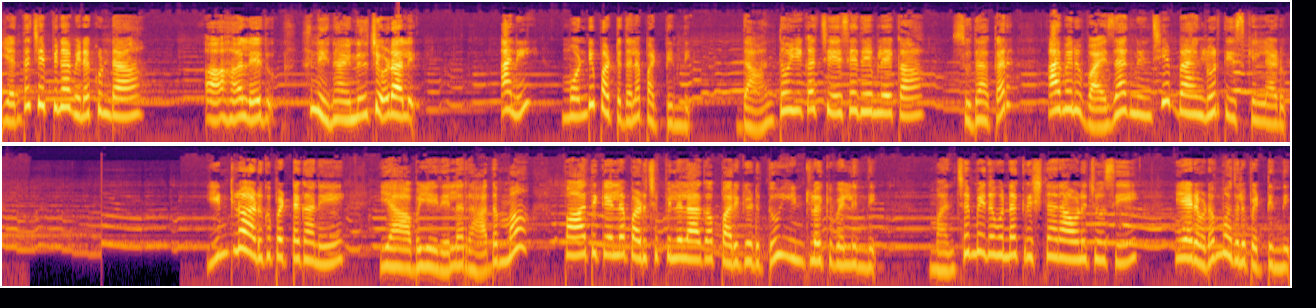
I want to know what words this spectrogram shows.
ఎంత చెప్పినా వినకుండా ఆహా లేదు నేను ఆయన్ని చూడాలి అని మొండి పట్టుదల పట్టింది. దాంతో ఇక చేసేదేం లేక సుధాకర్ ఆమెను వైజాగ్ నుంచి బెంగళూరు తీసుకెళ్ళాడు. ఇంట్లో అడుగుపెట్టగానే యాభై ఐదేళ్ళ రాధమ్మ పాతికేళ్ళ పడుచు పిల్లలాగా పరిగెడుతూ ఇంట్లోకి వెళ్ళింది. మంచం మీద ఉన్న కృష్ణారావుని చూసి ఏడవడం మొదలుపెట్టింది.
